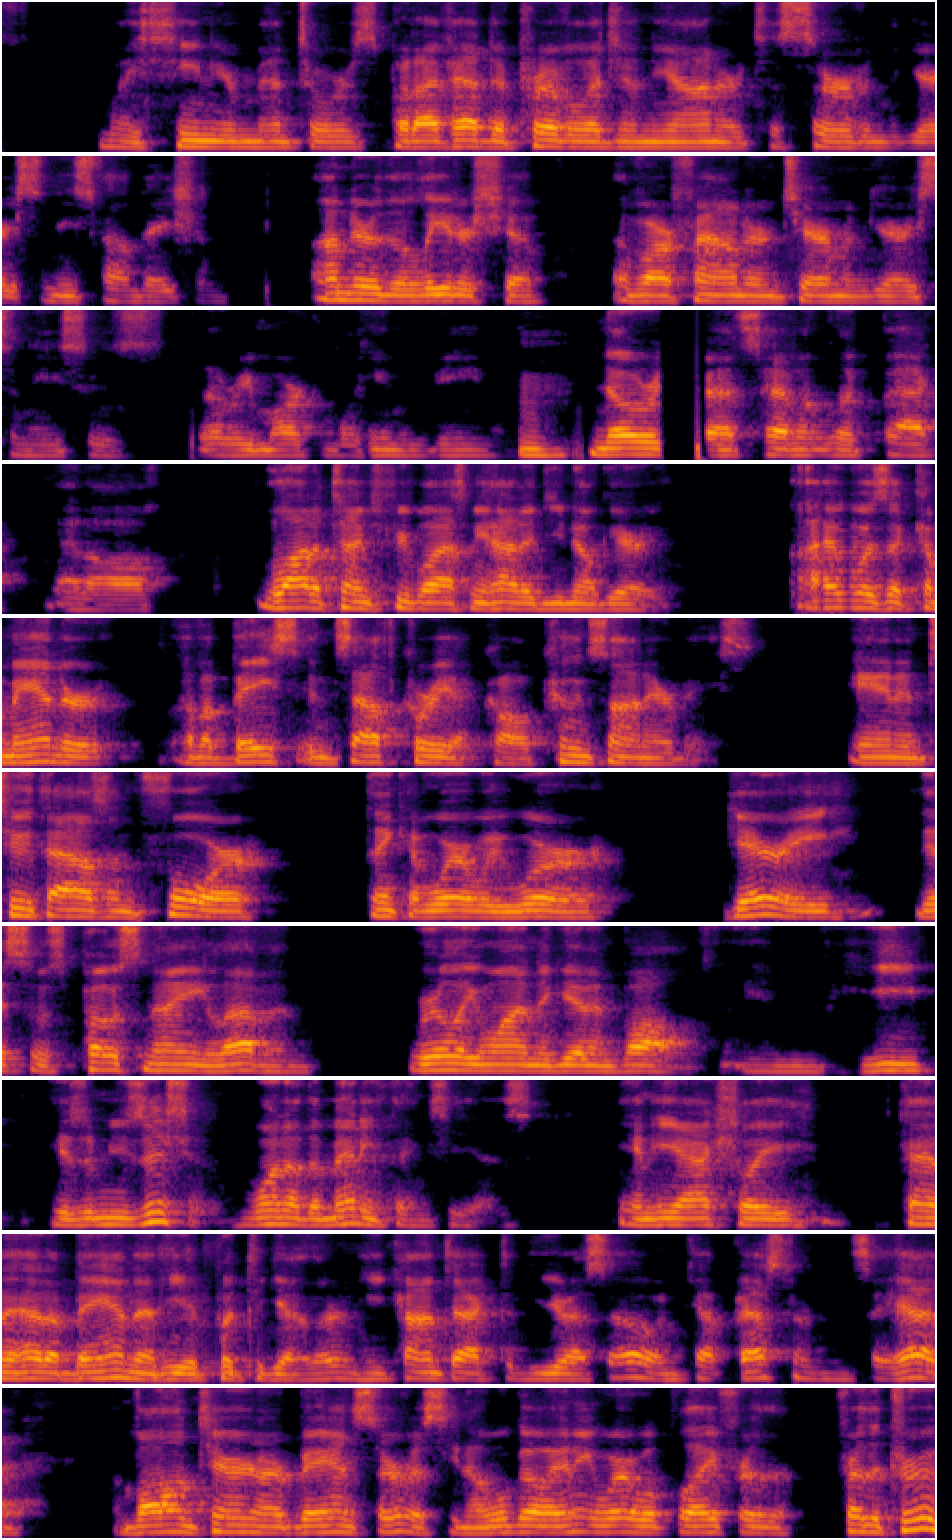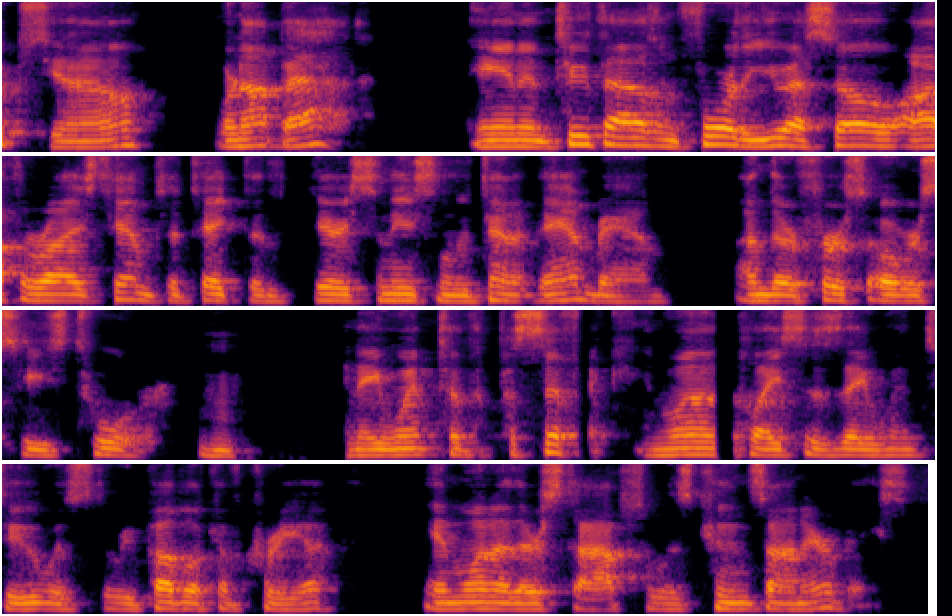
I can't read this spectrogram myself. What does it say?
my senior mentors, but I've had the privilege and the honor to serve in the Gary Sinise Foundation under the leadership of our founder and chairman, Gary Sinise, who's a remarkable human being. Mm-hmm. No regrets, haven't looked back at all. A lot of times people ask me, How did you know Gary? I was a commander of a base in South Korea called Kunsan Air Base. And in 2004, think of where we were. Gary, this was post 9 11, really wanted to get involved. And he is a musician, one of the many things he is. And he actually kind of had a band that he had put together and he contacted the USO and kept pestering and say, Ed, I'm volunteering our band service. You know, we'll go anywhere, we'll play for the for the troops, you know. We're not bad. And in 2004, the USO authorized him to take the Gary Sinise and Lieutenant Dan Band on their first overseas tour. Mm-hmm. And they went to the Pacific. And one of the places they went to was the Republic of Korea. And one of their stops was Kunsan Air Base.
